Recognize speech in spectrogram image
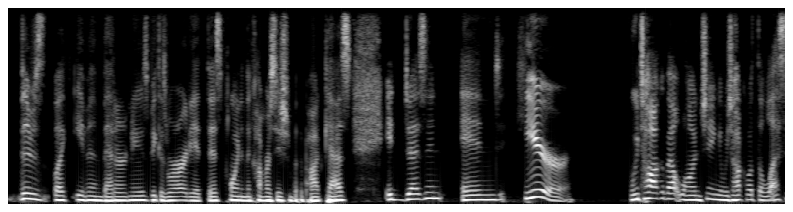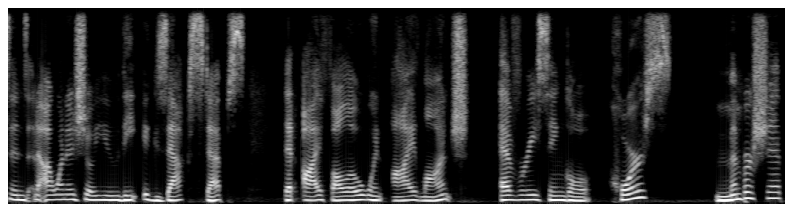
there's like even better news because we're already at this point in the conversation with the podcast. It doesn't end here. We talk about launching and we talk about the lessons, and I want to show you the exact steps that I follow when I launch every single course, membership,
